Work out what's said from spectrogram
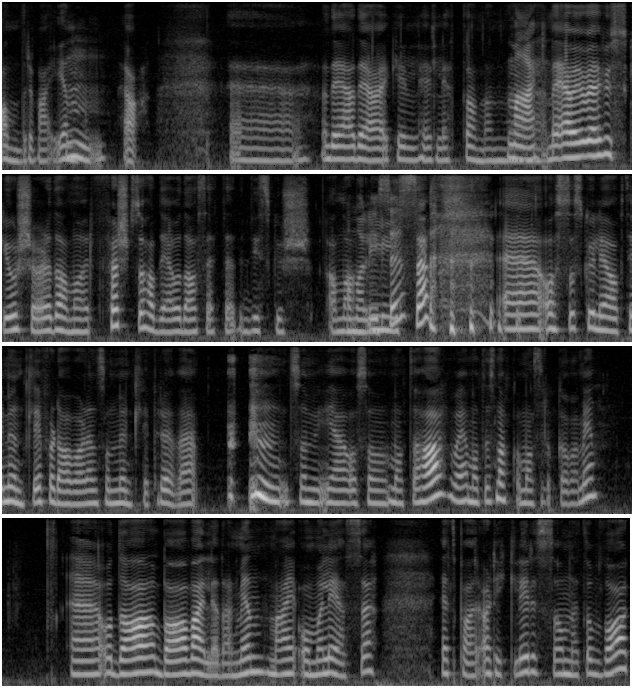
andre veien. Mm. Ja. Eh, det, det, er ikke helt lett, da. Men, eh, men jeg, jeg, husker jo sjøl da når Først så hadde jeg jo da sett et diskursanalyse. eh, og så skulle jeg opp til muntlig, for da var det en sånn muntlig prøve som jeg også måtte ha, hvor jeg måtte snakke om masteroppgaven min. Eh, og da ba veilederen min meg om å lese et par artikler som nettopp var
